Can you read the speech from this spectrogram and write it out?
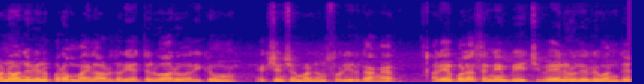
ஒன்று வந்து விழுப்புரம் மயிலாடுதுறையை திருவாரூர் வரைக்கும் எக்ஸ்டென்ஷன் பண்ணணும்னு சொல்லியிருக்காங்க. அதே போல் சென்னை பீச் வேலூர் இது வந்து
